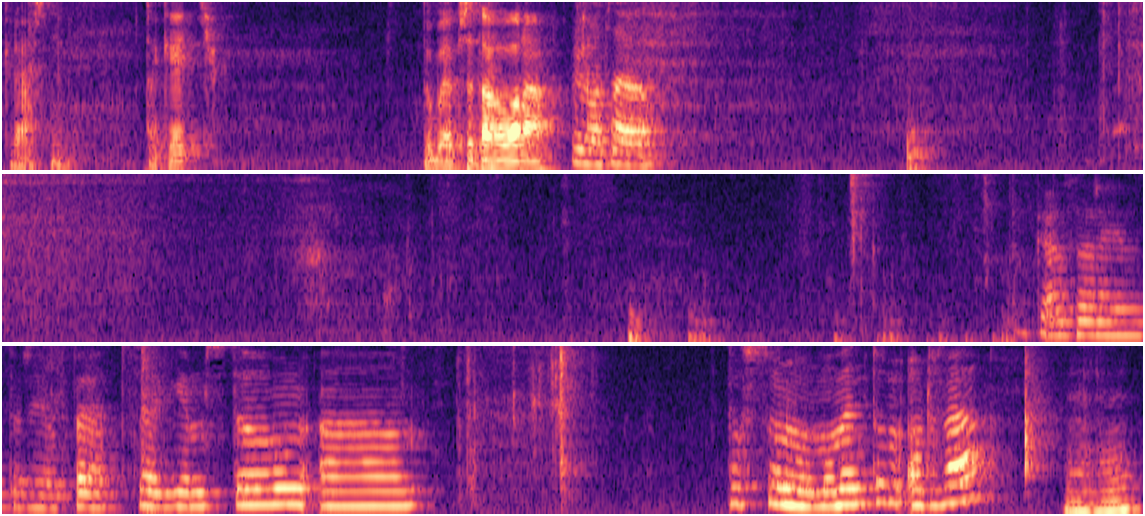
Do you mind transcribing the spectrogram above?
Krásný. Tak jeď. To bude přetahovaná. No to jo. Ukázali tady operace Gemstone a posunu momentum o dva Mhm.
